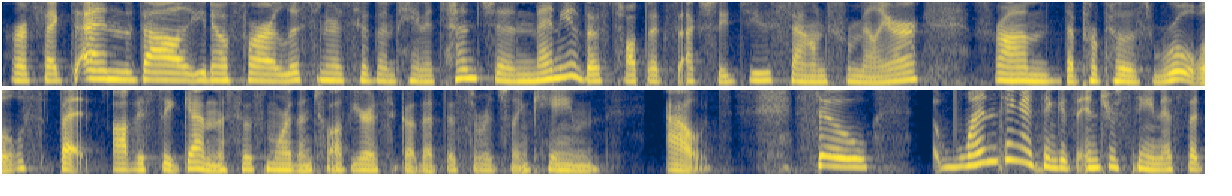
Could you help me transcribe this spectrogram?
Perfect. And Val, you know, for our listeners who have been paying attention, many of those topics actually do sound familiar from the proposed rules. But obviously, again, this was more than 12 years ago that this originally came out. So, one thing I think is interesting is that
